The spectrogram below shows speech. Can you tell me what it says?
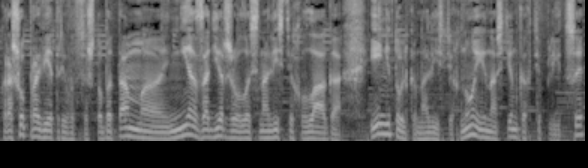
хорошо проветриваться, чтобы там э, не задерживалась на листьях влага. И не только на листьях, но и на стенках теплицы.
